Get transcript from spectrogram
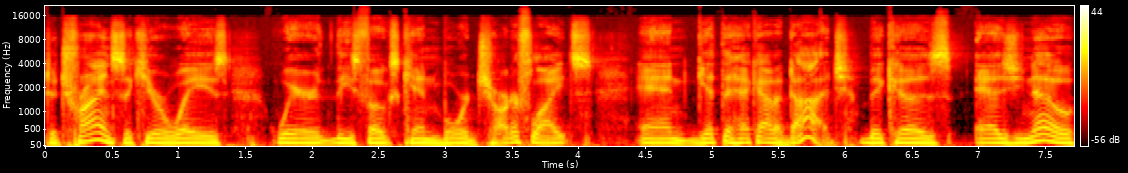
to try and secure ways where these folks can board charter flights and get the heck out of Dodge. Because as you know,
